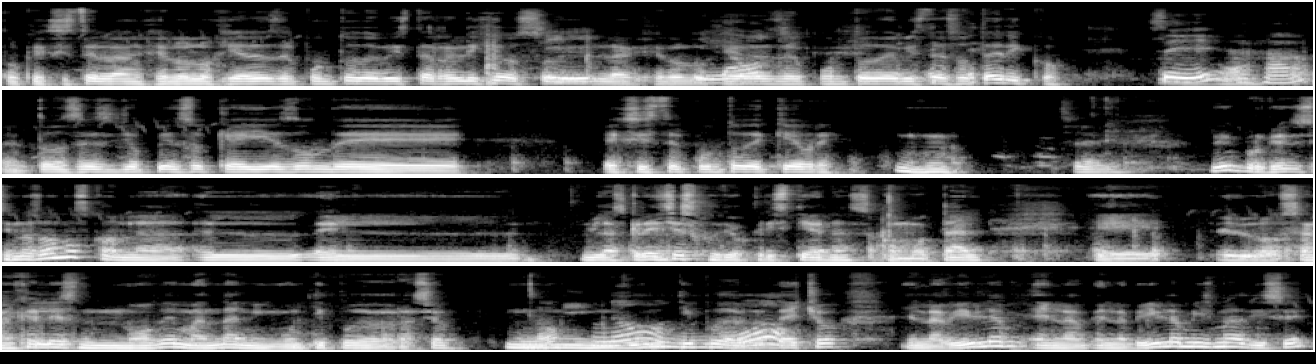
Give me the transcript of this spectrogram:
Porque existe la angelología desde el punto de vista religioso y la angelología desde el punto de vista esotérico. sí, ajá. Entonces yo pienso que ahí es donde existe el punto de quiebre. Sí. Sí, porque si nos vamos con la, el, las creencias judio-cristianas como tal, eh, los ángeles no demandan ningún tipo de adoración. Ningún tipo de. De hecho, en la Biblia, en la, en la Biblia misma dice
